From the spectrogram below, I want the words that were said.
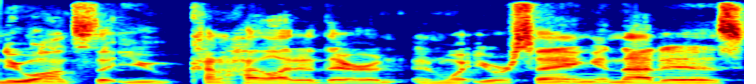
nuance that you kind of highlighted there in, in what you were saying and that is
